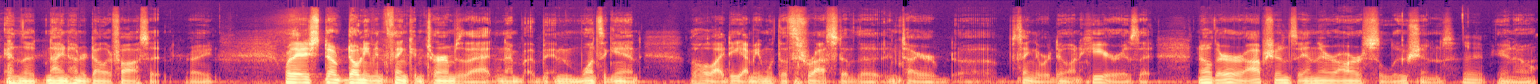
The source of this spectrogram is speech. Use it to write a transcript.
and the nine hundred dollar faucet, right? Where they just don't don't even think in terms of that. And I'm, and once again, the whole idea. I mean, with the thrust of the entire uh, thing that we're doing here is that no, there are options and there are solutions. Right. You know.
